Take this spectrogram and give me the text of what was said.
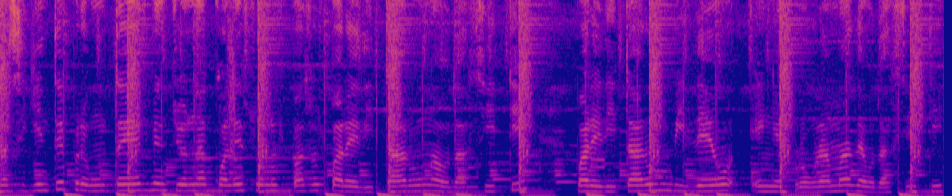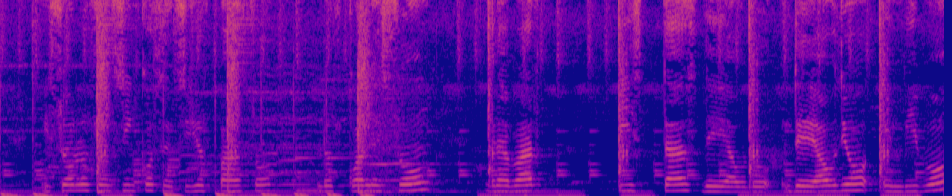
La siguiente pregunta es menciona cuáles son los pasos para editar un Audacity, para editar un video en el programa de Audacity y solo son cinco sencillos pasos, los cuales son grabar pistas de audio, en vivo,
